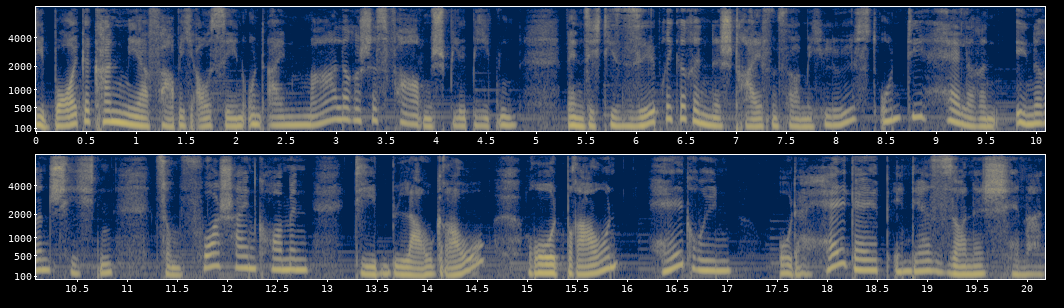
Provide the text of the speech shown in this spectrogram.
Die Borke kann mehrfarbig aussehen und ein malerisches Farbenspiel bieten, wenn sich die silbrige Rinde streifenförmig löst und die helleren inneren Schichten zum Vorschein kommen, die blaugrau, rotbraun, hellgrün oder hellgelb in der Sonne schimmern.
